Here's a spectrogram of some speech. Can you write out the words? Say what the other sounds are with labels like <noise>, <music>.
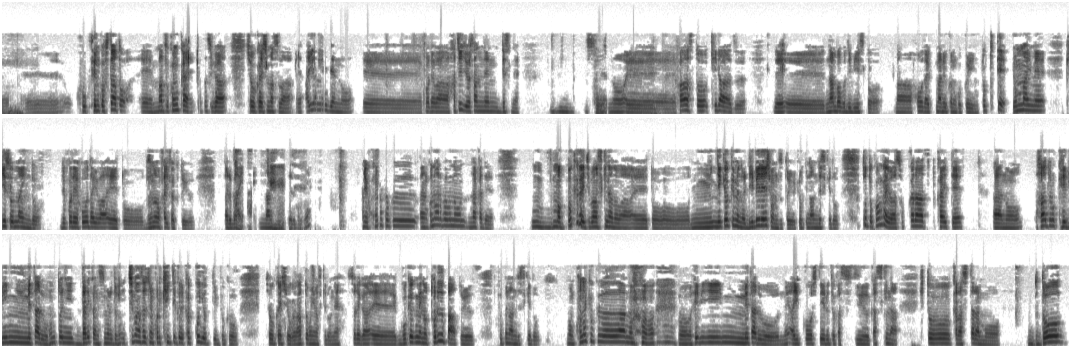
ー、こ先行スタート。えー、まず今回、私が紹介しますは、えーアイアンメイデンの、えー、これは83年ですね。うんほうの、えー、ファーストキラーズで、えー、ナンバーオブディビースト、まあ、放題マルクの刻印と来て、4枚目、Piece of Mind。で、これ、邦題は、えっ、と、頭脳改革というアルバムはい、はい。なんですけれどもね。で、この曲、あのこのアルバムの中で、うんまあ、僕が一番好きなのは、えっ、と、2曲目の Revelations という曲なんですけど、ちょっと今回はそこからちょっと変えて、あの、ハードロックヘビーメタルを本当に誰かに勧めるときに一番最初にこれ聴いてくれかっこいいよっていう曲を紹介しようかなと思いますけどね。それが、えー、5曲目のトルーパーという曲なんですけど、もうこの曲はもう、<laughs> もうヘビーメタルをね、愛好しているとか、いうか好きな人からしたらもう、ど同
